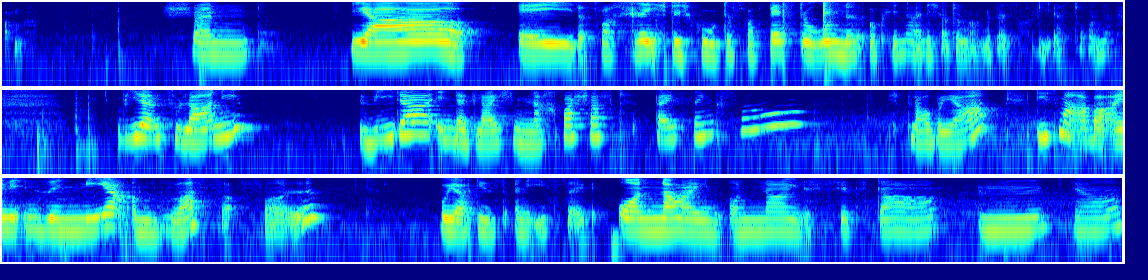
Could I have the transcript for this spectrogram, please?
Guck mal. Schön. Ja, ey, das war richtig gut. Das war beste Runde. Okay, nein, ich hatte noch eine bessere, die erste Runde. Wieder in Zulani. Wieder in der gleichen Nachbarschaft, I think so. Ich glaube ja. Diesmal aber eine Insel näher am Wasserfall. Oh ja, dieses eine Easter Egg. Oh nein, oh nein, ist es jetzt da? Mm, ja.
